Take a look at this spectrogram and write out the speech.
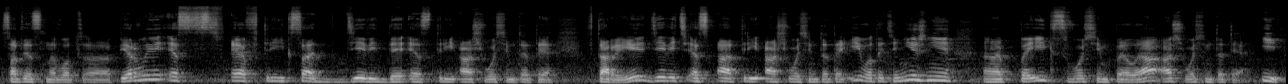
Соответственно, вот э, первые SF3XA 9DS3H8TT, вторые 9SA3H8TT и вот эти нижние PX8PLA H8TT. И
